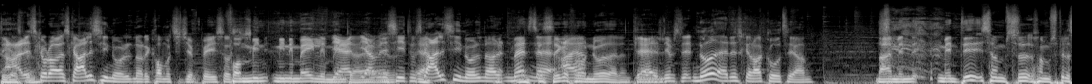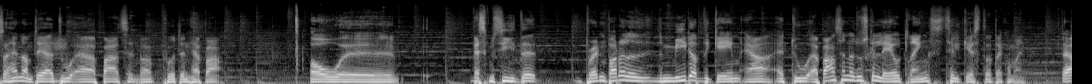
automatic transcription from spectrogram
det Nej, det skal du jeg skal aldrig sige 0, når det kommer til Jeff Bezos. For min, minimale mængder. ja, jeg vil sige, du skal ja. aldrig sige 0, når Ja, manden man skal er sikkert ejer- få noget af det. Ja, lige. Noget af det skal nok gå til ham. Nej, men, men det, som, som spillet så handler om, det er, at du er bartender på den her bar. Og øh, hvad skal man sige, the bread and butter, the meat of the game er, at du er bartender, du skal lave drinks til gæster, der kommer ind. Ja.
